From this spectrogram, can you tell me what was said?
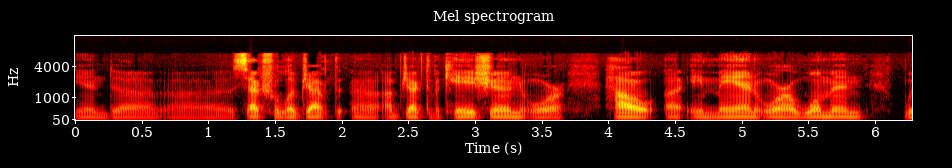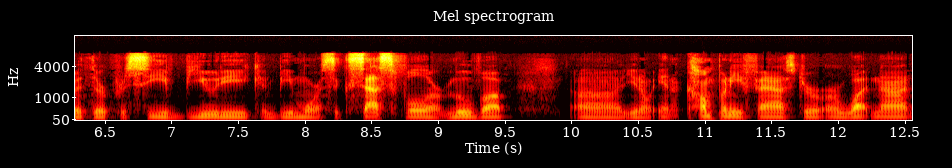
and uh, uh, sexual object, uh, objectification, or how a man or a woman with their perceived beauty can be more successful or move up, you know, in a company faster or whatnot.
